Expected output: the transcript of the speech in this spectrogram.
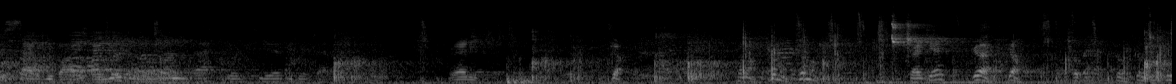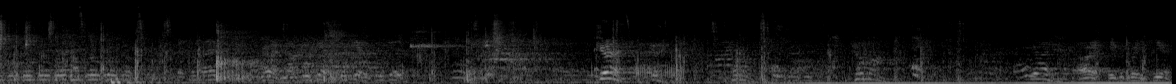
this side of your body, and you're going to run backwards here to get that ball. Ready? Go. Come on, come on, come on. Strike it. Good. Go. Go back. Go, go, go, go, go, go, go, go, go, go, go. Step the. Good. Now go get it. Go get it. Go get it. Good. Good. Come on. Come on. Good. All right. Take a break here.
